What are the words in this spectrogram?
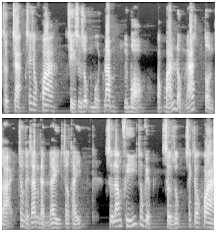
thực trạng sách giáo khoa chỉ sử dụng một năm rồi bỏ hoặc bán đồng nát tồn tại trong thời gian gần đây cho thấy sự lãng phí trong việc sử dụng sách giáo khoa,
